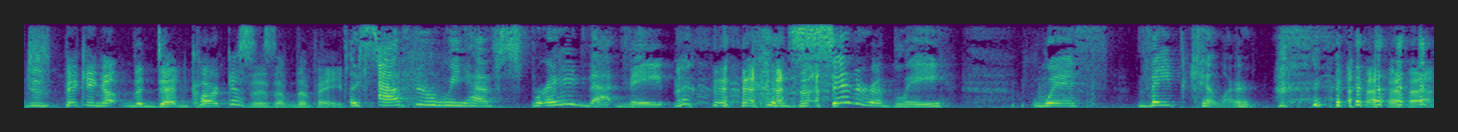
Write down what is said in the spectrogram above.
just picking up the dead carcasses of the vape. like after we have sprayed that vape considerably with vape killer.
